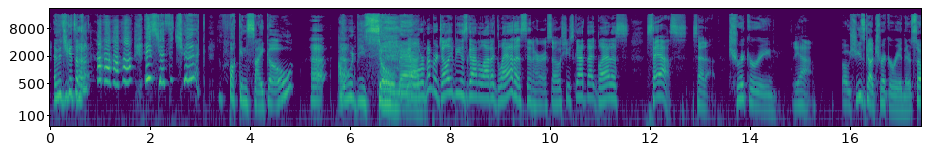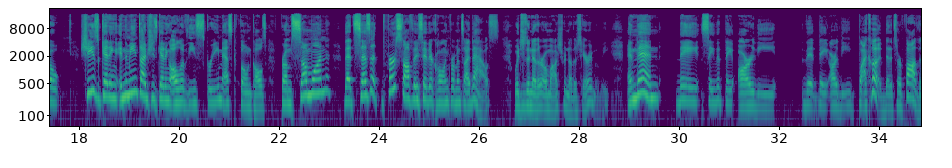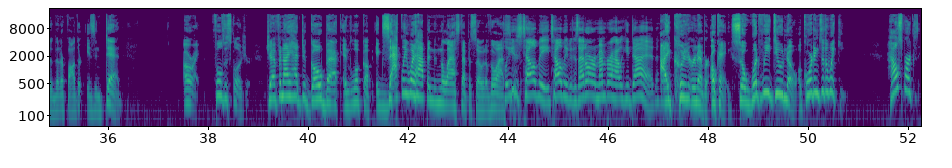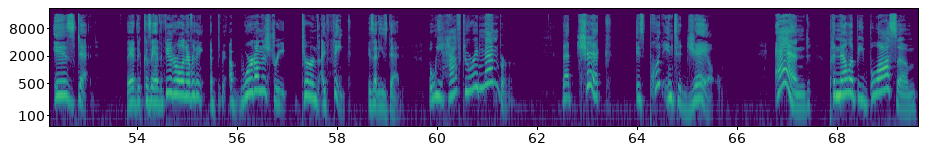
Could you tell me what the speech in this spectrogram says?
And then she gets up and like, ha, ha, ha, ha, it's just a chick. You fucking psycho. Uh, I would be so mad. Yeah, well, remember, Jellybean's got a lot of Gladys in her, so she's got that Gladys sass set up. Trickery. Yeah. Oh, she's got trickery in there. So she's getting, in the meantime, she's getting all of these scream esque phone calls from someone that says that, first off, they say they're calling from inside the house, which is another homage to another scary movie. And then they say that they are the. That they are the Black Hood, that it's her father, that her father isn't dead. All right, full disclosure. Jeff and I had to go back and look up exactly what happened in the last episode of the last Please tell me, tell me, because I don't remember how he died. I couldn't remember. Okay, so what we do know, according to the wiki, Hal Sparks is dead. They had because they had the funeral and everything. A, a word on the street turns, I think, is that he's dead. But we have to remember that chick is put into jail, and Penelope Blossom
